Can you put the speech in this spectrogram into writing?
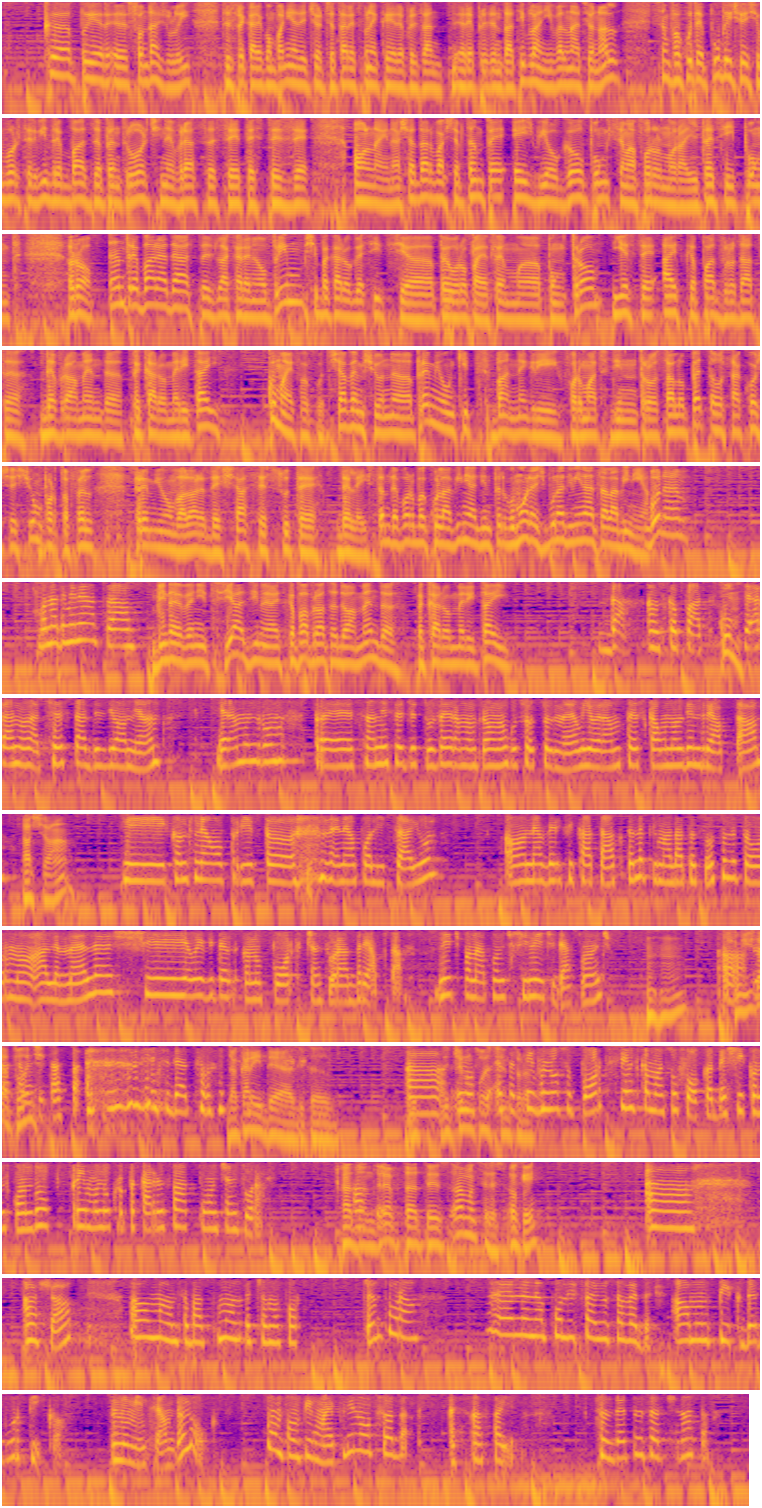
sondajului despre care compania de cercetare spune că e reprezent, reprezentativ la nivel național sunt făcute publice și vor servi drept bază pentru oricine vrea să se testeze online. Așadar, vă așteptăm pe hbogo.semaforulmoralității.ro Întrebarea de astăzi la care ne oprim și pe care o găsiți uh, pe europafm.ro este ai scăpat vreodată de vreo amendă pe care o meritai? Cum ai făcut? Și avem și un uh, premiu, un kit bani negri format dintr-o salopetă, o sacoșă și un portofel premiu în valoare de 600 de lei. Stăm de vorbă cu Lavinia din Târgu Mureș. Bună dimineața, Lavinia! Bună! Bună dimineața! Bine ai venit! Ia zine, ai scăpat vreodată de o amendă pe care o meritai? Da, am scăpat. Cum? Chiar anul acesta, de ziua mea, eram în drum spre Sami Segetuza, eram împreună cu soțul meu, eu eram pe scaunul din dreapta Așa? Și când ne-a oprit uh, nenea polițaiul, uh, ne-a verificat actele, prima dată soțul, pe urmă ale mele și eu evident că nu port centura dreapta. Nici până atunci și nici de atunci. Uh-huh. Și Uh, nici de n-ați atunci? auzit Asta. nici de atunci. Dar care e ideea? Adică... De, Uh, de ce nu, nu poți știu, centura? efectiv nu suport, simt că mă sufocă, deși când conduc, primul lucru pe care îl fac, pun centura. A, dar în Ok. dreapta te... Am înțeles, ok. Uh, așa, uh, m-a întrebat frumos de ce nu port centura. E, nenea polițaiul să vede. Am un pic de burtică. Nu mințeam deloc. Sunt un pic mai plinuță, dar eh, asta e. Sunteți însărcinată?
